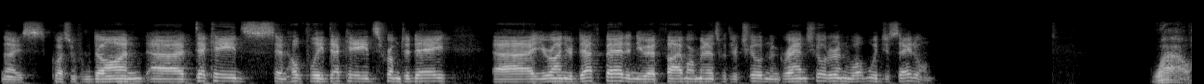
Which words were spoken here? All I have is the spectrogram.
Nice question from Dawn. Uh, decades and hopefully decades from today, uh, you're on your deathbed and you had five more minutes with your children and grandchildren. What would you say to them? Wow.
